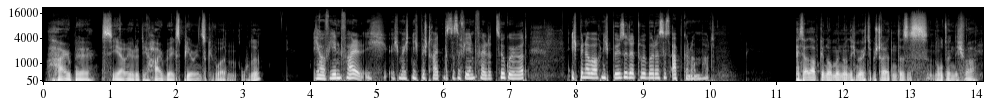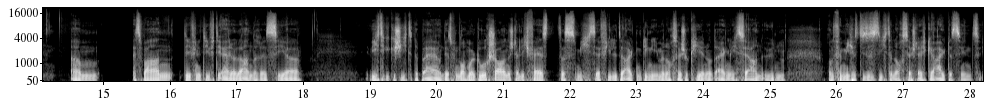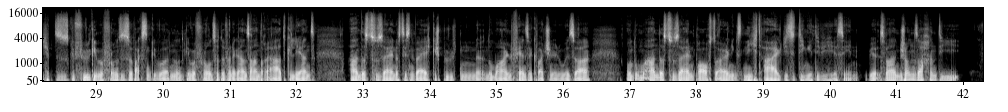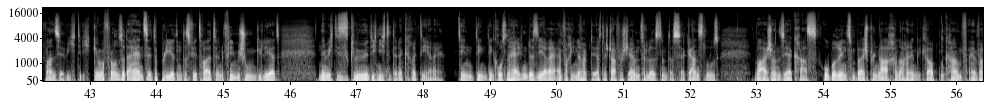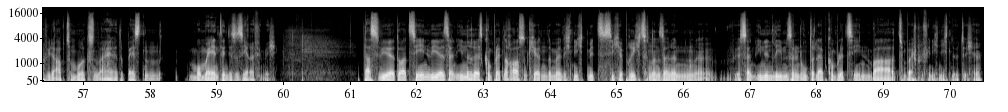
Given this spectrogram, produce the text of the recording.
halbe Serie oder die halbe Experience geworden, oder? Ja, auf jeden Fall. Ich, ich möchte nicht bestreiten, dass das auf jeden Fall dazugehört. Ich bin aber auch nicht böse darüber, dass es abgenommen hat. Es hat abgenommen und ich möchte bestreiten, dass es notwendig war. Ähm, es waren definitiv die ein oder andere sehr wichtige Geschichte dabei. Und jetzt beim nochmal durchschauen stelle ich fest, dass mich sehr viele der alten Dinge immer noch sehr schockieren und eigentlich sehr anöden. Und für mich aus dieser Sicht dann auch sehr schlecht gealtert sind. Ich habe dieses Gefühl, Game of Thrones ist erwachsen geworden und Game of Thrones hat auf eine ganz andere Art gelernt, anders zu sein als diesen weichgespülten normalen Fernsehquatsch in den USA. Und um anders zu sein, brauchst du allerdings nicht all diese Dinge, die wir hier sehen. Wir, es waren schon Sachen, die waren sehr wichtig. Game of Thrones hat eins etabliert und das wird heute in Filmschulen gelehrt, nämlich dieses gewöhn dich nicht an deine Charaktere. Den, den, den großen Helden der Serie einfach innerhalb der ersten Staffel sterben zu lassen und das sehr ganzlos war schon sehr krass. Oberin zum Beispiel nachher, nach einem geglaubten Kampf, einfach wieder abzumurksen, war einer der besten Momente in dieser Serie für mich dass wir dort sehen, wie er sein Inneres komplett nach außen kehrt und damit ich nicht mit sich erbricht, sondern seinen, äh, sein Innenleben, seinen Unterleib komplett sehen, war zum Beispiel, finde ich, nicht nötig. Ja?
